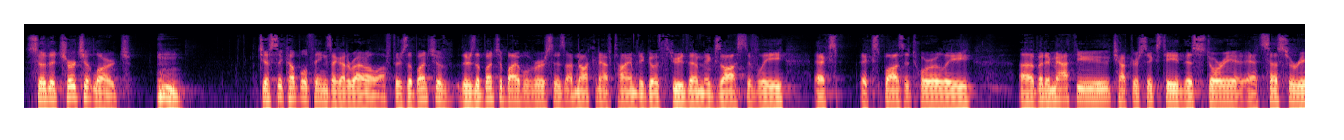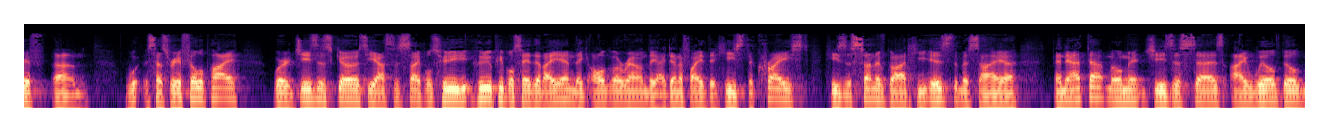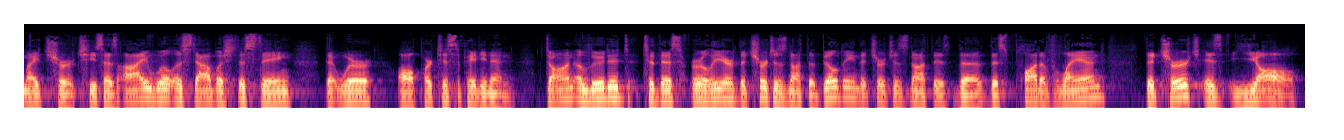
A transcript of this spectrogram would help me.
So the church at large just a couple things i got to rattle off. There's a bunch of there's a bunch of bible verses. I'm not going to have time to go through them exhaustively ex- expositorily uh, but in matthew chapter 16 this story at, at caesarea um, caesarea philippi where Jesus goes, he asks the disciples, who do, you, who do people say that I am? They all go around, they identify that he's the Christ, he's the Son of God, he is the Messiah. And at that moment, Jesus says, I will build my church. He says, I will establish this thing that we're all participating in. Don alluded to this earlier. The church is not the building. The church is not this, the, this plot of land. The church is y'all.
